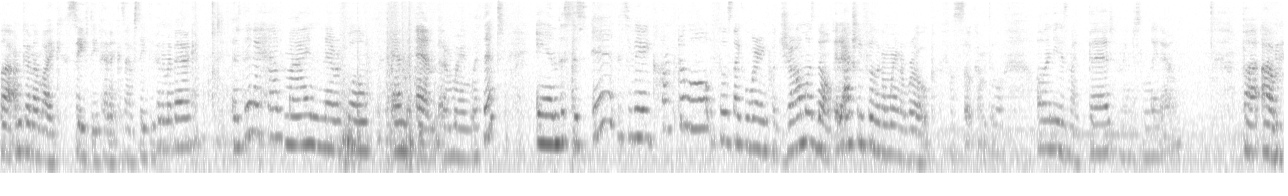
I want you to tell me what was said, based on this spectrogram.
But I'm gonna like safety pin it because I have a safety pin in my bag. And then I have my Neverfull M&M that I'm wearing with it. And this is it. It's very comfortable. It feels like wearing pajamas. No, it actually feels like I'm wearing a robe. It feels so comfortable. All I need is my bed and I just lay down. But um,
